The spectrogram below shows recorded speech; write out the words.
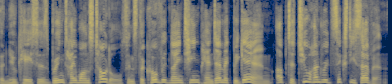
The new cases bring Taiwan's total since the COVID 19 pandemic began up to 267.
